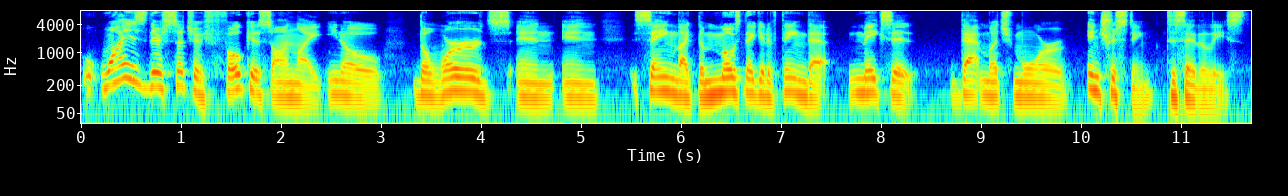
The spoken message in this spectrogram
Why is there such a focus on like you know the words and and saying like the most negative thing that makes it that much more interesting to say the least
